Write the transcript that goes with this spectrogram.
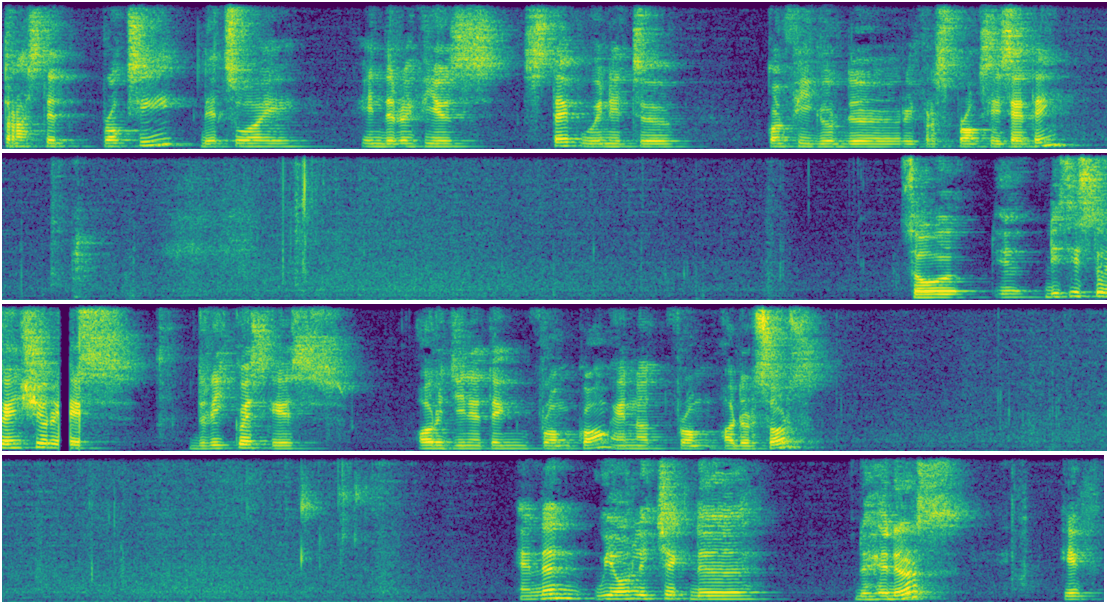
trusted proxy. That's why in the reviews step we need to configure the reverse proxy setting. So uh, this is to ensure is the request is originating from Kong and not from other source. And then we only check the the headers. If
